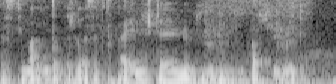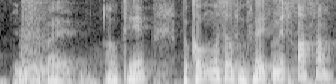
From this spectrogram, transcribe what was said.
dass die mal wieder ein bisschen was auf die Beine stellen und so. Absolut. Bin ich dabei. Okay. Bekommt man es auf dem Feld mit, Rafa?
